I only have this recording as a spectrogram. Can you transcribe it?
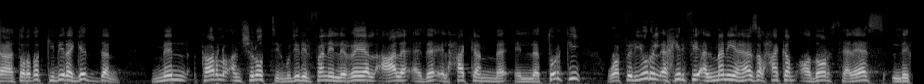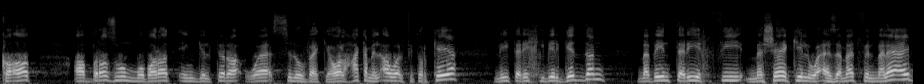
اعتراضات كبيرة جدا من كارلو أنشيلوتي المدير الفني للريال على أداء الحكم التركي. وفي اليورو الأخير في ألمانيا هذا الحكم أدار ثلاث لقاءات أبرزهم مباراة إنجلترا وسلوفاكيا. هو الحكم الأول في تركيا ليه تاريخ كبير جدا ما بين تاريخ فيه مشاكل وأزمات في الملاعب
